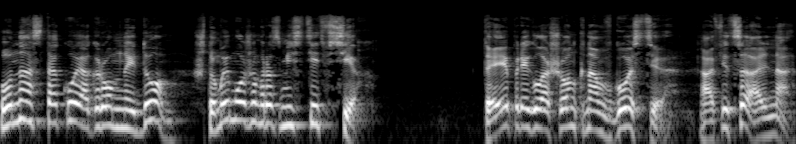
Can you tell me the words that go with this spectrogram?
У нас такой огромный дом, что мы можем разместить всех. Ты приглашен к нам в гости. Официально.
